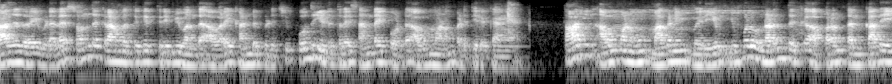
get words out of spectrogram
ராஜதுரை விடல. சொந்த கிராமத்துக்கு திரும்பி வந்த அவரை கண்டுபிடிச்சு பொது இடத்துல சண்டை போட்டு அவமானம் படுத்தியிருக்காங்க தாயின் அவமானமும் மகனின் வெறியும் இவ்வளவு நடந்ததுக்கு அப்புறம் தன் கதையை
